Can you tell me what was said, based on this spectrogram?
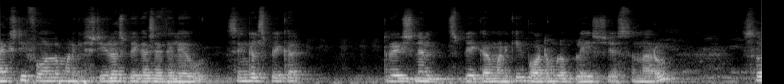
నెక్స్ట్ ఈ ఫోన్లో మనకి స్టీరియో స్పీకర్స్ అయితే లేవు. సింగిల్ స్పీకర్ ట్రెడిషనల్ స్పీకర్ మనకి బాటంలో ప్లేస్ చేస్తున్నారు. సో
